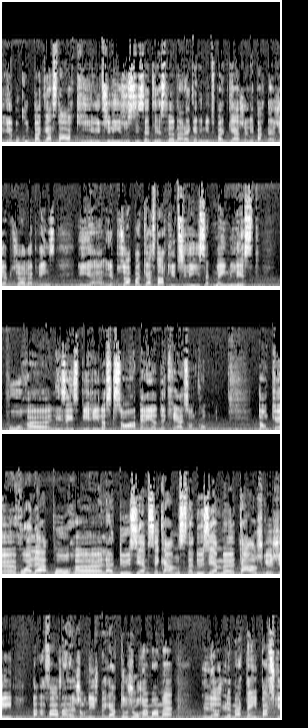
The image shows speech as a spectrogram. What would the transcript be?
il y a beaucoup de podcasteurs qui utilisent aussi cette liste-là. Dans l'Académie du podcast, je l'ai partagé à plusieurs reprises. Et il y a plusieurs podcasteurs qui utilisent cette même liste pour euh, les inspirer lorsqu'ils sont en période de création de contenu. Donc euh, voilà pour euh, la deuxième séquence, la deuxième tâche que j'ai à faire dans la journée. Je me garde toujours un moment là le matin parce que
